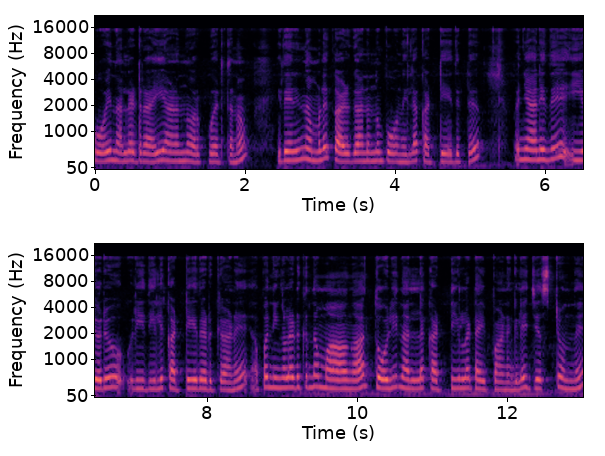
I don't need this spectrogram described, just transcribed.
പോയി നല്ല ഡ്രൈ ആണെന്ന് ഉറപ്പ് വരുത്തണം. ഇതിന് നമ്മൾ കഴുകാനൊന്നും പോകുന്നില്ല കട്ട് ചെയ്തിട്ട്. അപ്പം ഞാനിത് ഈ ഒരു രീതിയിൽ കട്ട് ചെയ്തെടുക്കുകയാണ് അപ്പോൾ നിങ്ങളെടുക്കുന്ന മാങ്ങ തൊലി നല്ല കട്ടിയുള്ള ടൈപ്പാണെങ്കിൽ ജസ്റ്റ് ഒന്ന്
